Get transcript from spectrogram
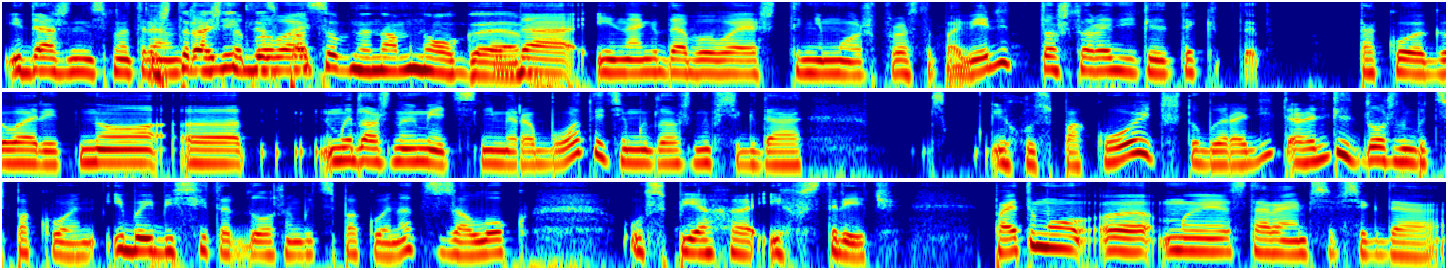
И даже несмотря что на то, родители что бывает... способны на многое. Да, иногда бывает, что ты не можешь просто поверить в то, что родители так, такое говорит, но э, мы должны уметь с ними работать, и мы должны всегда их успокоить, чтобы родитель, родитель должен быть спокоен, и бейбиситер должен быть спокоен. Это залог успеха их встречи. Поэтому э, мы стараемся всегда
